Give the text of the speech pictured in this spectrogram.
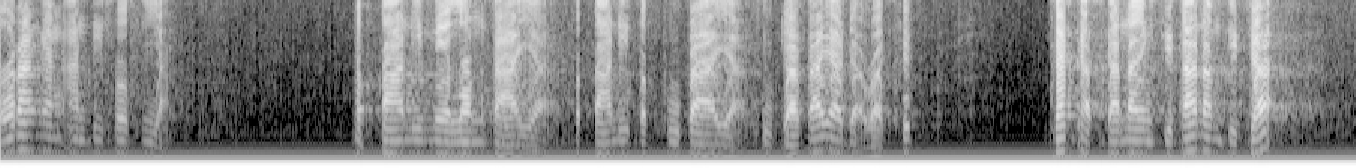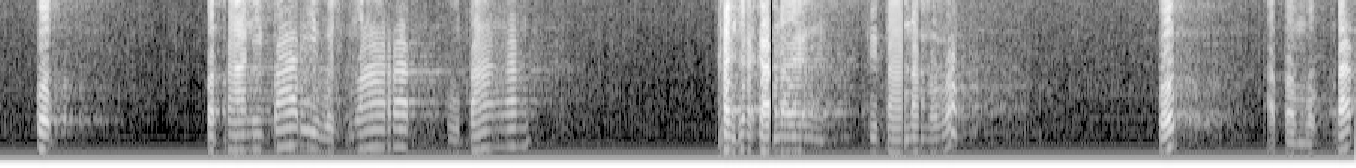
orang yang antisosial. Petani melon kaya petani tebu kaya sudah kaya tidak wajib. Zakat karena yang ditanam tidak pari wis melarat utangan. Hanya karena yang ditanam apa? Put atau muktat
